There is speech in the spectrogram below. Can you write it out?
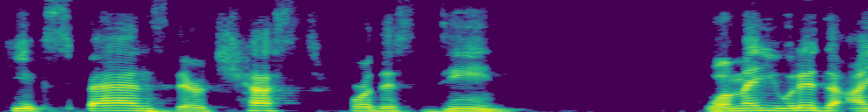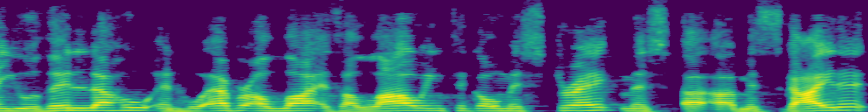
He expands their chest for this deen. وَمَنْ يُرِدَ أَنْ يُذِلَّهُ And whoever Allah is allowing to go mistray, mis, uh, uh, misguided,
